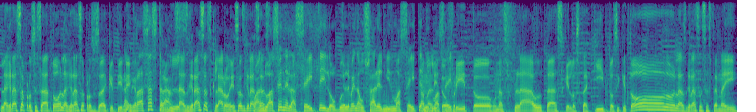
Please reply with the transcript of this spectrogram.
la grasa procesada, toda la grasa procesada que tiene. Las grasas trans. Las grasas, claro, esas grasas. Cuando hacen el aceite y lo vuelven a usar el mismo aceite, el mismo aceite. frito, unas flautas, que los taquitos y que todas las grasas están ahí,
